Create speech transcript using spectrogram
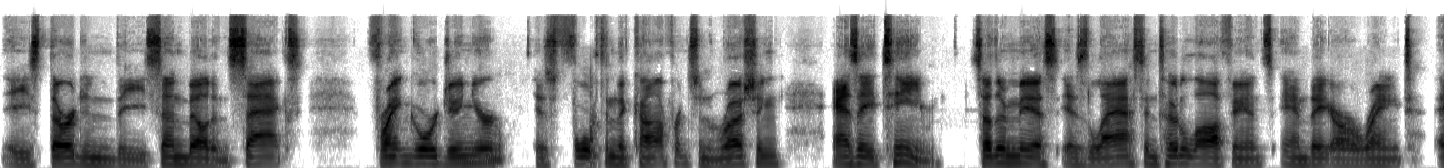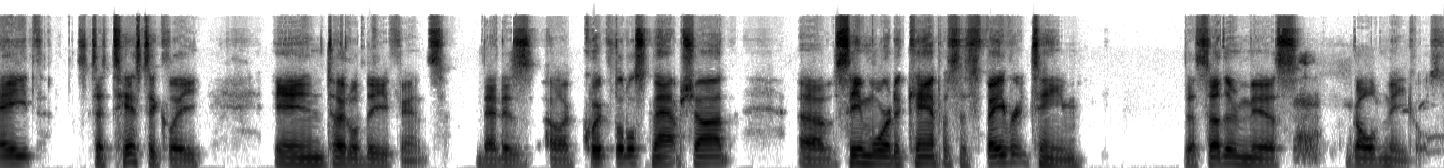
He's third in the Sun Belt in sacks. Frank Gore junior mm-hmm. Is fourth in the conference in rushing. As a team, Southern Miss is last in total offense, and they are ranked eighth statistically in total defense. That is a quick little snapshot of Seymour d'Campus's favorite team, the Southern Miss Golden Eagles.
